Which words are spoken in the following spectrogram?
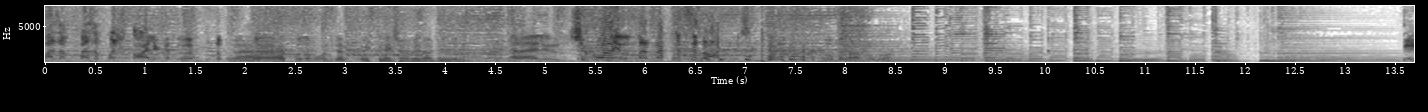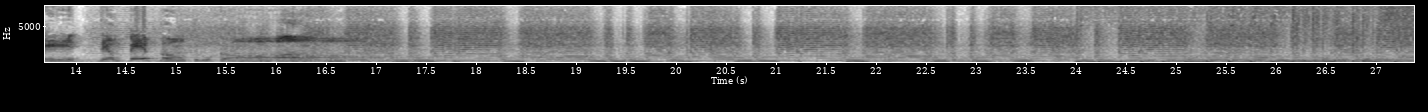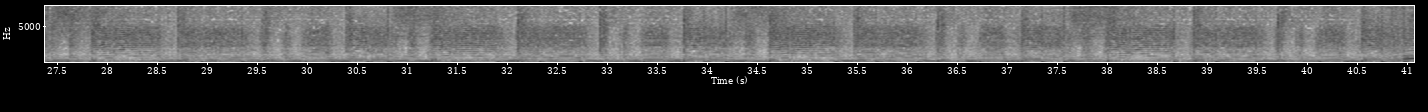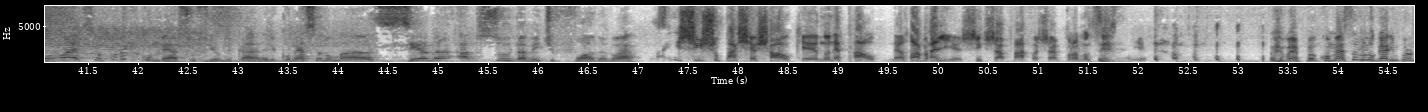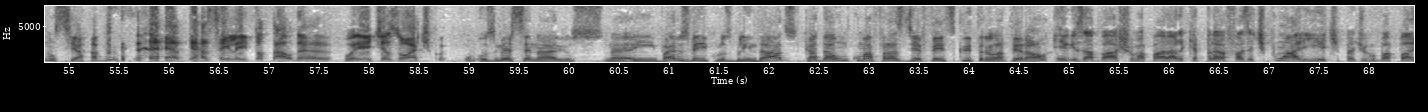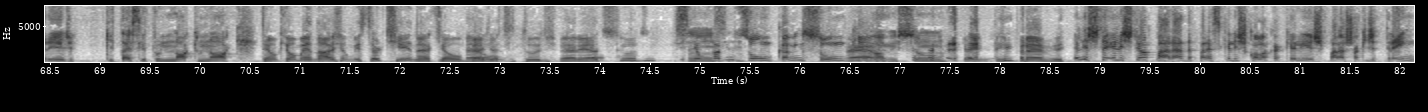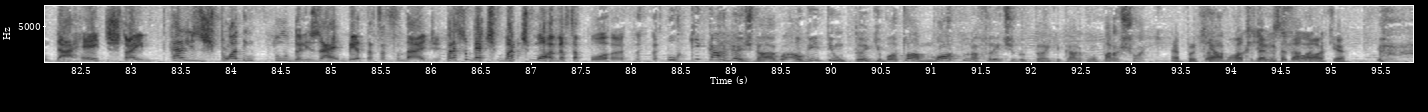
Faz a, faz a apostólica do, do... É, todo mundo já foi crente uma vez na vida. Caralho. Chicoio, dá dá sinopse. Vamos lá, vamos lá. tdump.com Ô Edson, como é que começa o filme, cara? Ele começa numa cena absurdamente foda, não é? Lá em Xinchupachechal, que é no Nepal, né? Logo ali, Xinchapachechal, pronuncia isso aí. Começa num lugar impronunciável. É, terra sem lei total, né? Oriente exótico. O- Os mercenários, né, em vários veículos blindados, cada um com uma frase de efeito escrita na lateral. Eles abaixam uma parada que é pra fazer tipo um ariete, pra derrubar a parede, que tá escrito knock knock. Tem um que é homenagem ao Mr. T, né? Que é o Bad o- Attitude. Very attitude. E tem o Coming Soon, Coming Soon. É, Coming soon. é em breve. Eles têm, eles têm uma parada, parece que eles colocam aqueles para-choque de trem, da ré, e destrói. Cara, eles explodem tudo, eles arrebentam essa cidade. Parece o Bat- Batmóvel essa porra. Por que cargas d'água alguém tem um tanque e bota uma moto na frente do tanque, cara, como para-choque? É porque Tá, a moto porque é deve muito ser da foda. Nokia.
